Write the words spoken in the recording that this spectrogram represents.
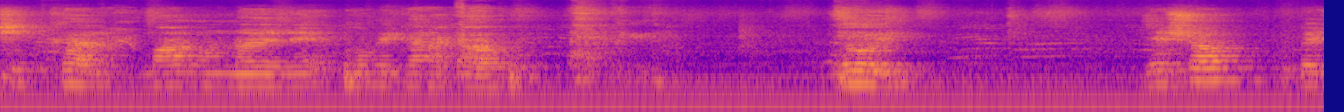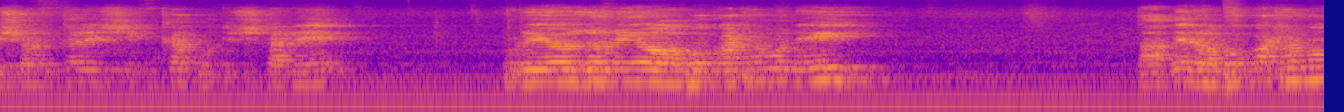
শিক্ষার মান উন্নয়নে ভূমিকা রাখা হবে। দুই, যেসব বেসরকারি শিক্ষা প্রতিষ্ঠানে প্রয়োজনীয় অবকাঠামো নেই, তাদের অবকাঠামো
